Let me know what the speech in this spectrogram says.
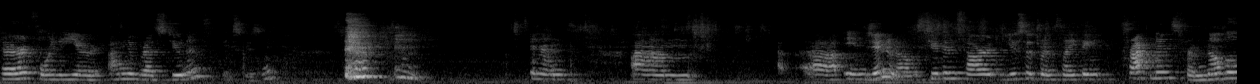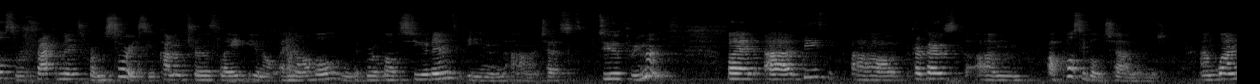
third, fourth year undergrad students, excuse me. and um, uh, in general, students are used to translating fragments from novels or fragments from stories. You cannot translate, you know, a novel with a group of students in uh, just two, three months. But uh, this uh, proposed um, a possible challenge, and one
